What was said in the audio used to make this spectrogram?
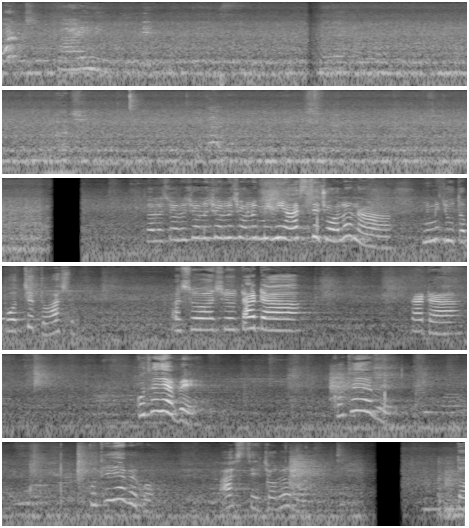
What? খাইনি চলো চলো চলো চলো চলো মিনি আসছে চলো না মিনি জুতো পরছে তো, আসো। আসো আসো, টাটা। টাটা। কোথায় যাবে? কোথায় যাবে? কোথায় যাবে গো? আসছে, চলো না। তো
